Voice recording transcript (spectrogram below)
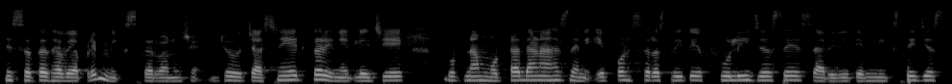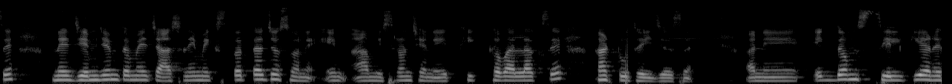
અને સતત હવે આપણે મિક્સ કરવાનું છે. જો ચાસણી એડ કરીને એટલે જે લોટના મોટા દાણા હશે ને એ પણ સરસ રીતે ફૂલી જશે, સારી રીતે મિક્સ થઈ જશે અને જેમ જેમ તમે ચાસણી મિક્સ કરતા જશો ને એમ આ મિશ્રણ છે ને એ થીક થવા લાગશે, ઘાટું થઈ જશે. અને એકદમ સિલ્કી અને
